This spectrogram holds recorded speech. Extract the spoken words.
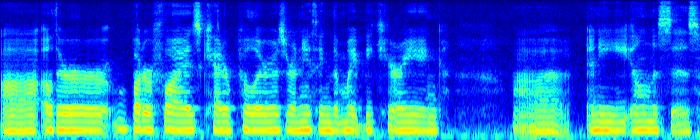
uh, other butterflies, caterpillars, or anything that might be carrying uh, any illnesses.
